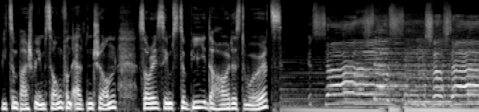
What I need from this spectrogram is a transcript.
wie zum Beispiel im Song von Elton John, Sorry seems to be the hardest words. It's sad, so, sad,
